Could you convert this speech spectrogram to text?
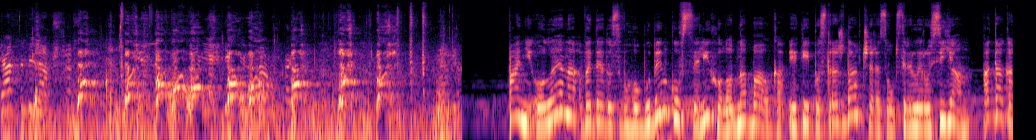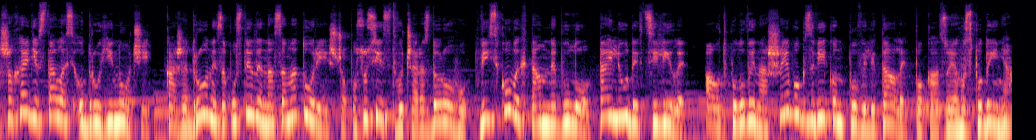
Я тобі дам ще. Пані Олена веде до свого будинку в селі Холодна Балка, який постраждав через обстріли росіян. Атака шахедів сталася у другій ночі. Каже, дрони запустили на санаторій, що по сусідству через дорогу. Військових там не було, та й люди вціліли. А от половина шибок з вікон повилітали, показує господиня.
